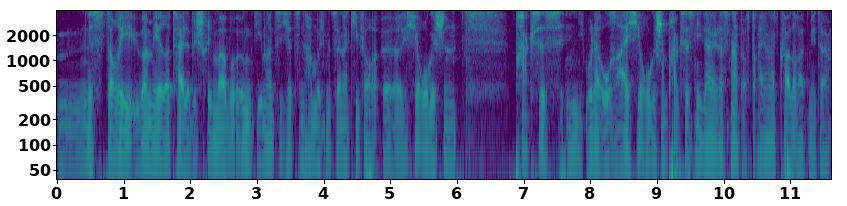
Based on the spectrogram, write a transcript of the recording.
eine Story über mehrere Teile beschrieben war, wo irgendjemand sich jetzt in Hamburg mit seiner kieferchirurgischen äh, Praxis oder oralchirurgischen Praxis niedergelassen hat auf 300 Quadratmeter.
